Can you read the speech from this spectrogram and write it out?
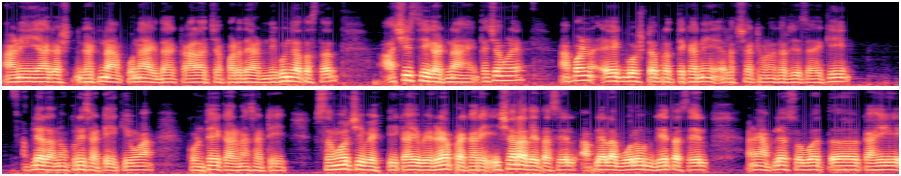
आणि या घटना पुन्हा एकदा काळाच्या पडद्याआड निघून जात असतात. अशीच ही घटना आहे. त्याच्यामुळे आपण एक गोष्ट प्रत्येकाने लक्षात ठेवणं गरजेचं आहे की आपल्याला नोकरीसाठी किंवा कोणत्याही कारणासाठी समोरची व्यक्ती काही वेगळ्या प्रकारे इशारा देत असेल आपल्याला बोलवून घेत असेल आणि आपल्यासोबत काही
